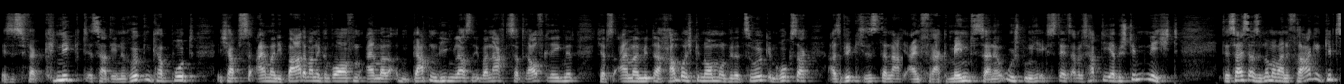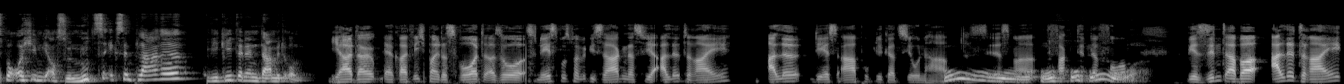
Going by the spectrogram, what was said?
Es ist verknickt, es hat den Rücken kaputt. Ich habe es einmal in die Badewanne geworfen, einmal im Garten liegen lassen über Nacht, es hat drauf geregnet. Ich habe es einmal mit nach Hamburg genommen und wieder zurück im Rucksack. Also wirklich, es ist danach ein Fragment seiner ursprünglichen Existenz. Aber das habt ihr ja bestimmt nicht. Das heißt also nochmal meine Frage, gibt es bei euch irgendwie auch so Nutzexemplare? Wie geht ihr denn damit um? Ja, da ergreife ich mal das Wort. Also zunächst muss man wirklich sagen, dass wir alle drei alle DSA-Publikationen haben. Das ist erstmal Fakt in der Form. Wir sind aber alle drei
